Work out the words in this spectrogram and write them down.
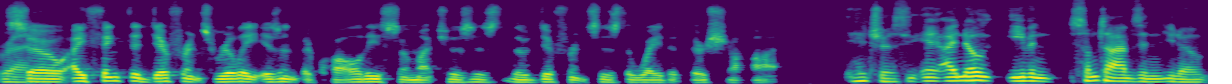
Right. So I think the difference really isn't the quality so much as is the difference is the way that they're shot. Interesting. I know even sometimes in you know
